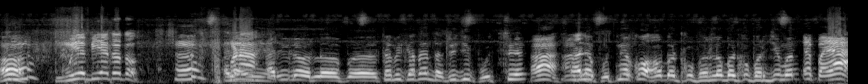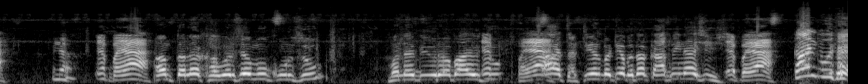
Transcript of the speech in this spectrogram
હું. એ બિયાતો તો. હા. તમે ને ભૂત છે. હા. કહો હા બટકું ભરલો બટકું ભરજી મન. એ ભયા. એ ભયા. આમ તને ખબર છે હું કોણ છું? મને બીવરાબ આવ્યું છું આ ચટિયાર બટિયા બધા કાપી નાખીશ. એ ભયા. કોણ પૂછે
